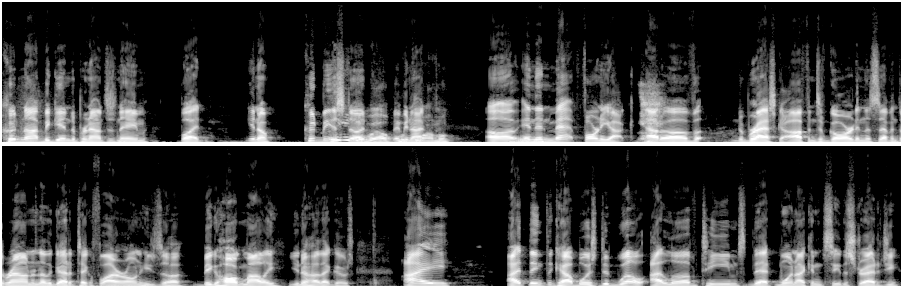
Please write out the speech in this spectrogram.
Could not begin to pronounce his name, but you know, could be a think he did stud. well, Maybe not. Uh, and then Matt Farniok out of Nebraska, offensive guard in the seventh round. Another guy to take a flyer on. He's a big hog molly. You know how that goes. I I think the Cowboys did well. I love teams that one I can see the strategy,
